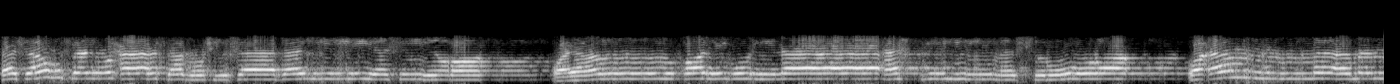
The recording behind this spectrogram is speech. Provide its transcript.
فسوف يحاسب حسابا يسيرا. وينقلب إلى أهله مسرورا. وأما من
